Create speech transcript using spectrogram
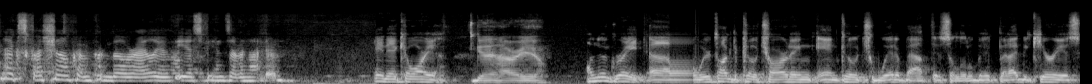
Next question will come from Bill Riley with ESPN 700. Hey Nick, how are you? Good. How are you? I'm doing great. Uh, we were talking to Coach Harding and Coach Witt about this a little bit, but I'd be curious.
